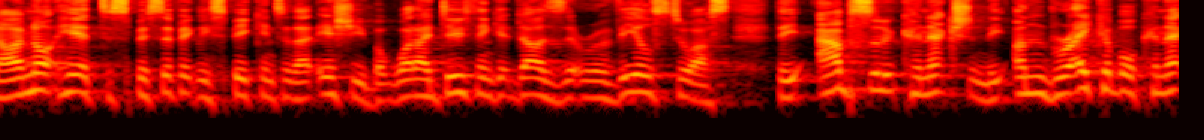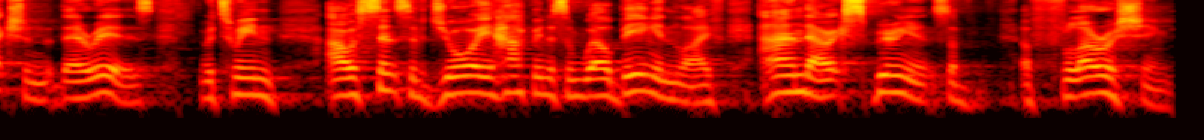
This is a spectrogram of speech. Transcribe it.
Now, I'm not here to specifically speak into that issue, but what I do think it does is it reveals to us the absolute connection, the unbreakable connection that there is between our sense of joy, happiness, and well being in life and our experience of, of flourishing,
